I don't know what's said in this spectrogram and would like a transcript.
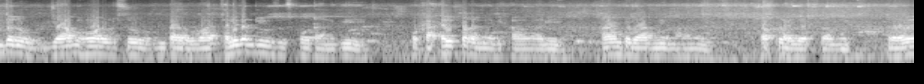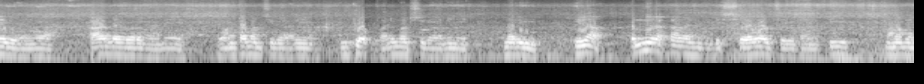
ఇద్దరు జాబ్ హోల్డర్స్ ఉంటారు. వారి తల్లిదండ్రులు చూసుకోవడానికి ఒక హెల్పర్ అనేది కావాలి. అలాంటి వారిని మనము సప్లై చేస్తాము. అదేవిధంగా కార్ డ్రైవర్ కానీ వంట మనిషి కానీ ఇంట్లో పని మనిషి కానీ మరి ఇలా కొన్ని రకాలైనటువంటి సేవలు చేయడానికి మనము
